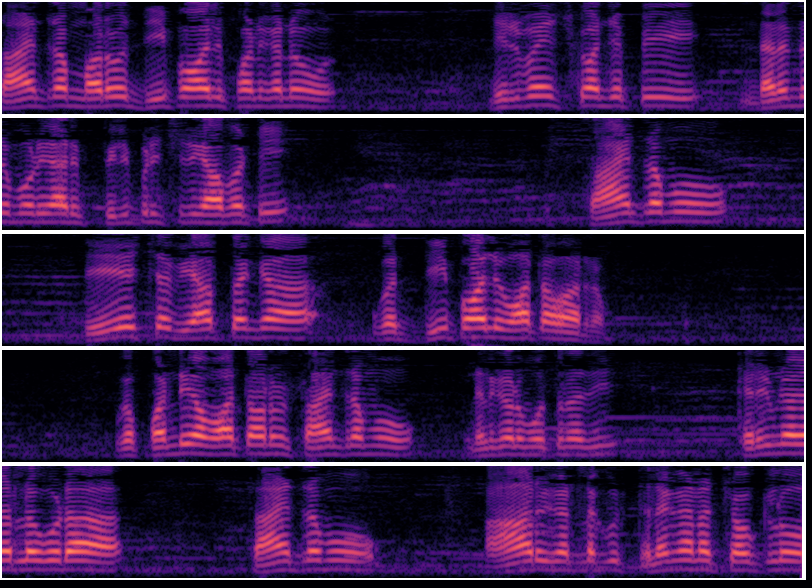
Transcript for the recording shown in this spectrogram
సాయంత్రం మరో దీపావళి పండుగను నిర్వహించుకోని చెప్పి నరేంద్ర మోడీ గారు పిలుపునిచ్చింది కాబట్టి సాయంత్రము దేశవ్యాప్తంగా ఒక దీపావళి వాతావరణం. ఒక పండుగ వాతావరణం సాయంత్రము నెలకొనబోతున్నది కరీంనగర్లో కూడా సాయంత్రము ఆరు గంటలకు తెలంగాణ చౌక్లో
